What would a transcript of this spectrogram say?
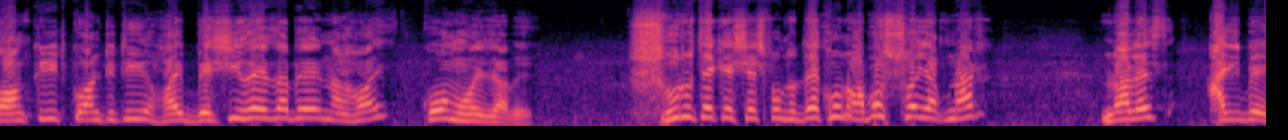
কংক্রিট কোয়ান্টিটি হয় বেশি হয়ে যাবে, না হয় কম হয়ে যাবে। শুরু থেকে শেষ পর্যন্ত দেখুন, অবশ্যই আপনার নলেজ আসবে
